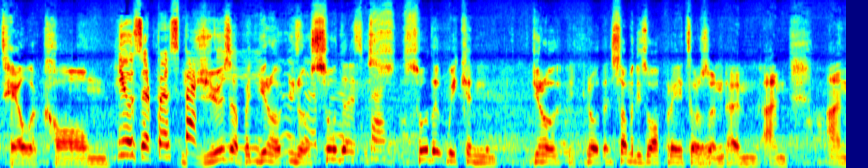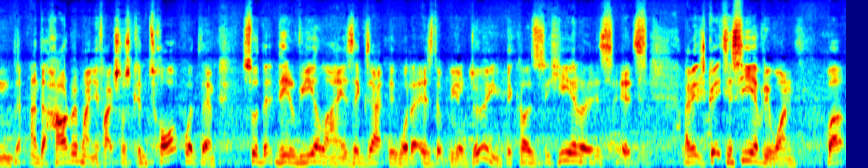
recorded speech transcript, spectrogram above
telecom, user perspective. user, but you know, you know, so that so that we can, you know, you know that some of these operators and and and and, and the hardware manufacturers can talk with them, so that they realise exactly what it is that we are doing. Because here it's it's, I mean, it's great to see everyone, but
